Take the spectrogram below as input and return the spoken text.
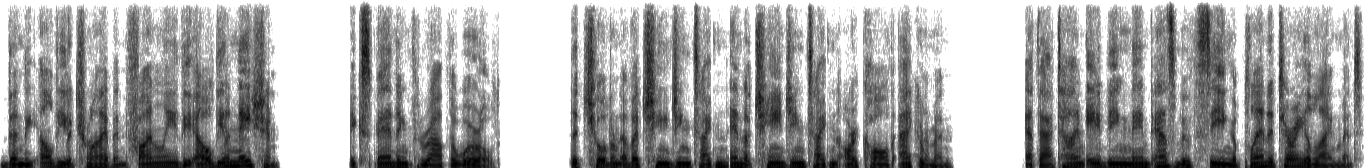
then the Eldia tribe and finally the Eldia nation expanding throughout the world. The children of a changing titan and a changing titan are called Ackerman. At that time A being named Azmuth seeing a planetary alignment.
